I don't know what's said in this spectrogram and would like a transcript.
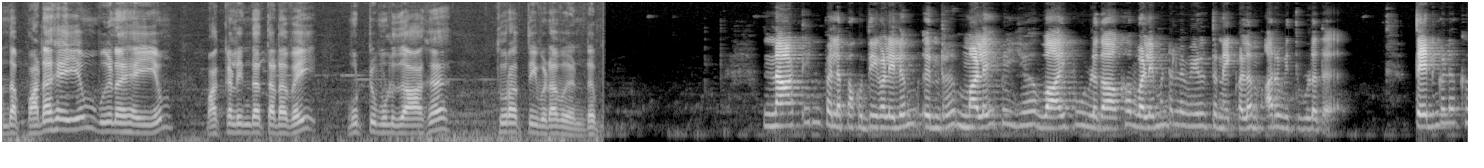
அந்த படகையும் வீணகையும் மக்கள் இந்த தடவை முற்று முழுதாக துரத்தி விட வேண்டும். நாட்டின் பல பகுதிகளிலும் இன்று மழை பெய்ய வாய்ப்பு உள்ளதாக வளிமண்டலவியல் திணைக்களம் அறிவித்துள்ளது. தென்கிழக்கு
